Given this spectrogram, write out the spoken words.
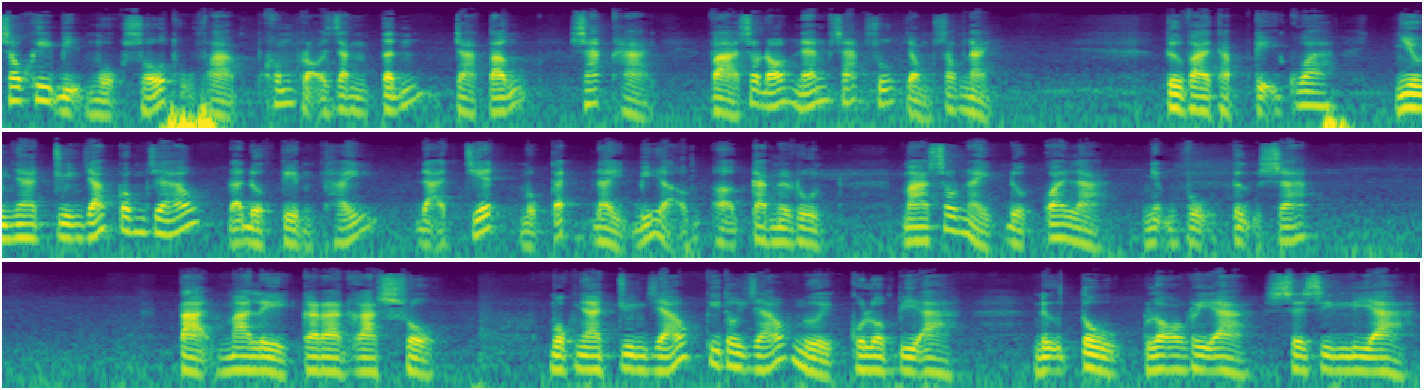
sau khi bị một số thủ phạm không rõ danh tính tra tấn, sát hại và sau đó ném xác xuống dòng sông này. Từ vài thập kỷ qua, nhiều nhà truyền giáo công giáo đã được tìm thấy đã chết một cách đầy bí ẩn ở Cameroon mà sau này được coi là những vụ tự sát. Tại Mali Caragasso, một nhà truyền giáo Kitô giáo người Colombia, nữ tù Gloria Cecilia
